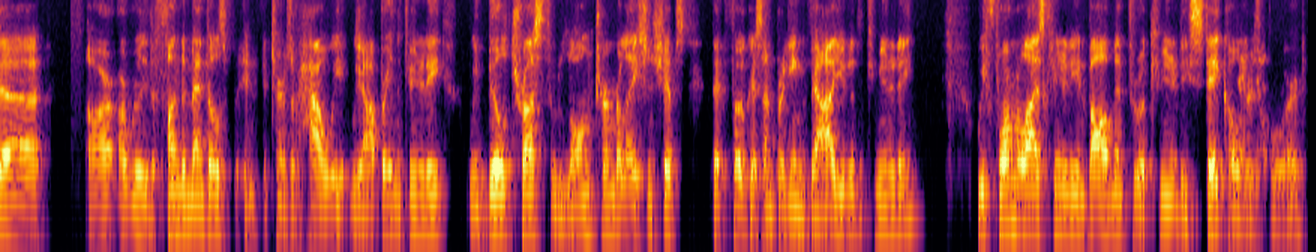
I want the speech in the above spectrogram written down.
uh, are, are, really the fundamentals in, in, terms of how we, we operate in the community. We build trust through long-term relationships that focus on bringing value to the community. We formalize community involvement through a community stakeholders board.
